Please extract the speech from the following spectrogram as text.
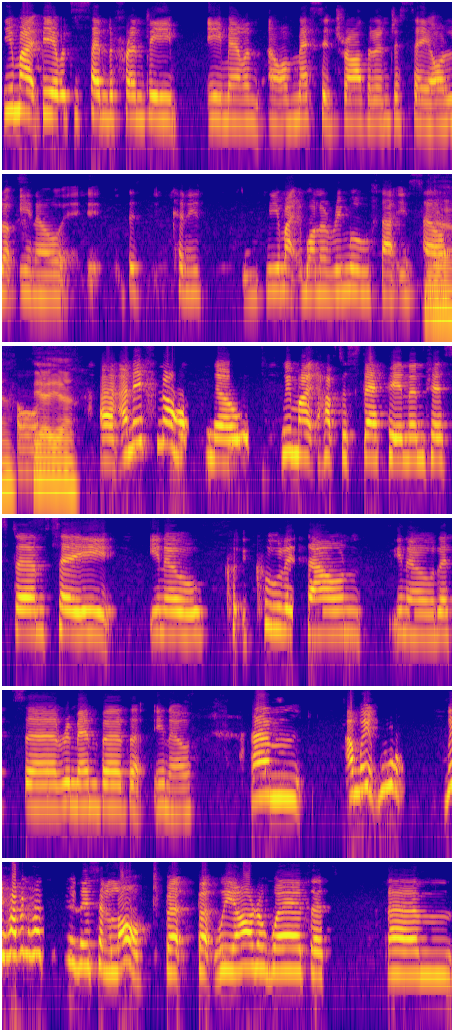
you might be able to send a friendly email and, or message rather and just say oh look you know it, this, can you you might want to remove that yourself Yeah. or Yeah. Yeah. uh, and if not, you know, we might have to step in and just um, say, you know, c- cool it down. You know, let's uh, remember that, you know, um, and we, we we haven't had to do this a lot, but but we are aware that, um,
